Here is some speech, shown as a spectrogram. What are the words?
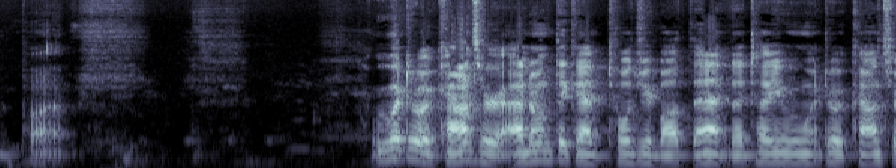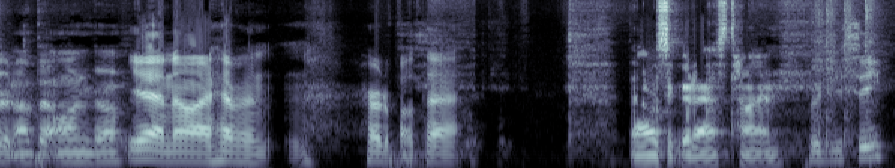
But we went to a concert. I don't think I've told you about that. Did I tell you we went to a concert not that long ago? Yeah, no, I haven't heard about that. That was a good ass time. Who'd you see?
